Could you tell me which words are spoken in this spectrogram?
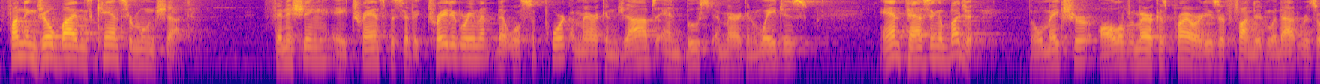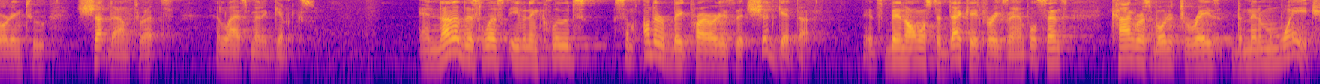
funding Joe Biden's cancer moonshot, finishing a trans-Pacific trade agreement that will support American jobs and boost American wages, and passing a budget that will make sure all of America's priorities are funded without resorting to shutdown threats and last-minute gimmicks. And none of this list even includes some other big priorities that should get done. It's been almost a decade, for example, since Congress voted to raise the minimum wage.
